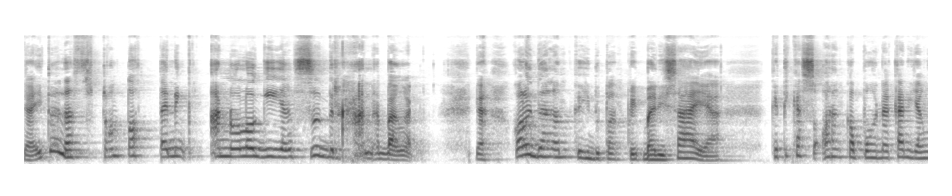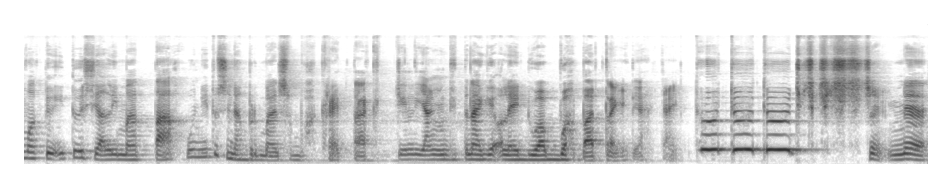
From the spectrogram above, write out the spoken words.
Nah, itu adalah contoh teknik analogi yang sederhana banget. Nah, kalau dalam kehidupan pribadi saya, ketika seorang keponakan yang waktu itu usia lima tahun itu sedang bermain sebuah kereta kecil yang ditenagai oleh dua buah baterai gitu ya. Kayak Nah,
